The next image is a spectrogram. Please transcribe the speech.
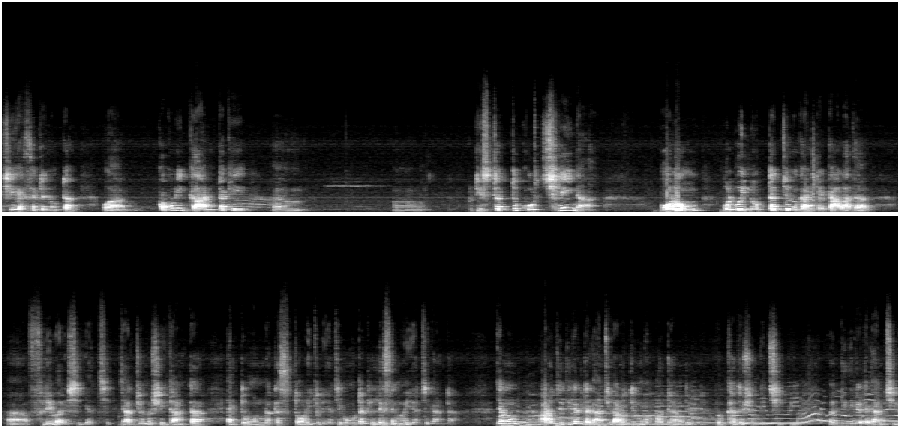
সেই অ্যাক্সিডেন্টাল নোটটা কখনোই গানটাকে ডিস্টার্ব তো করছেই না, বরং বলব ওই নোটটার জন্য গানটা একটা আলাদা ফ্লেভার এসে যাচ্ছে। যার জন্য সেই গানটা একদম অন্য একটা স্তরে চলে যাচ্ছে এবং ওটা একটা লেসেন হয়ে যাচ্ছে গানটা। যেমন আরতি দিদির একটা গান ছিল আরতি মুখোপাধ্যায় আমাদের প্রখ্যাত সংগীত শিল্পী দিদির একটা গান ছিল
